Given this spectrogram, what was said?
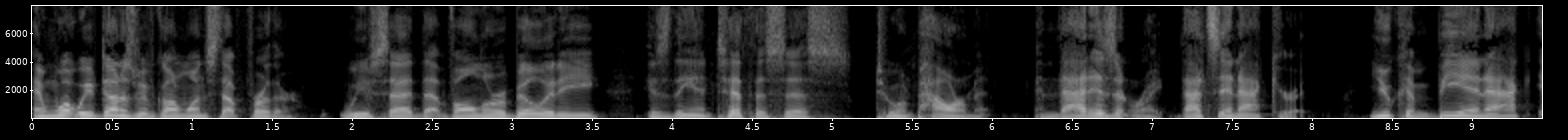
And what we've done is we've gone one step further. We've said that vulnerability is the antithesis to empowerment. And that isn't right. That's inaccurate. You can be in act,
